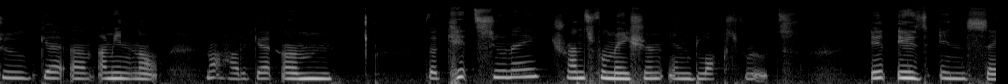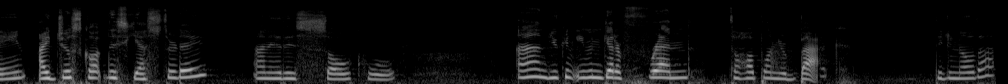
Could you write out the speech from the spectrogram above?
to get um I mean no, not how to get um the kitsune transformation in Blox Fruits. It is insane. I just got this yesterday and it is so cool. And you can even get a friend to hop on your back. Did you know that?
